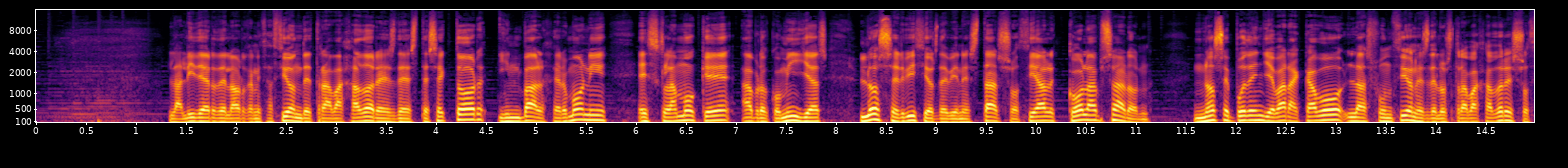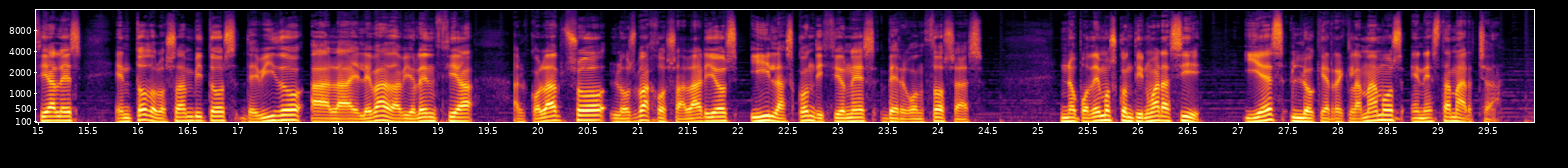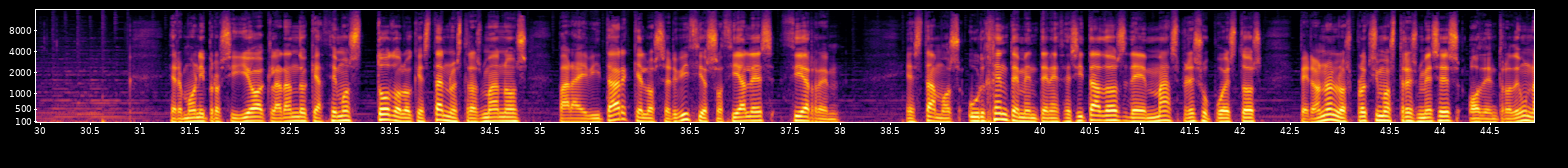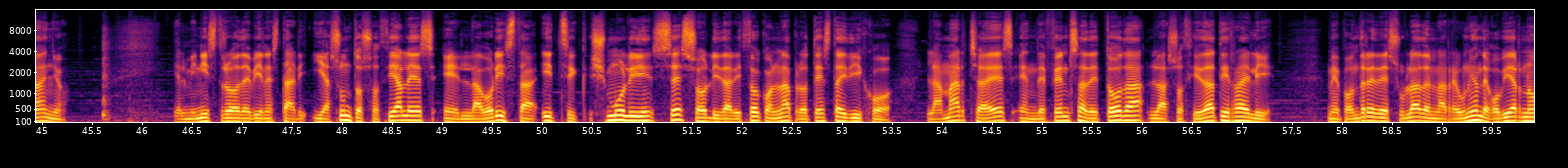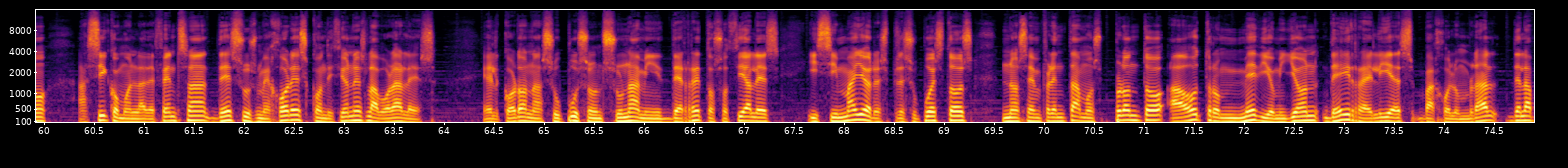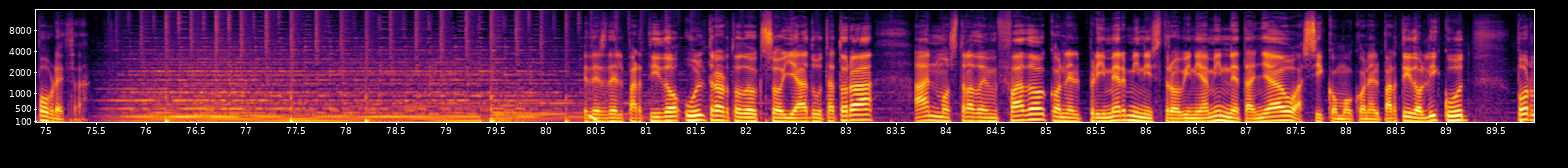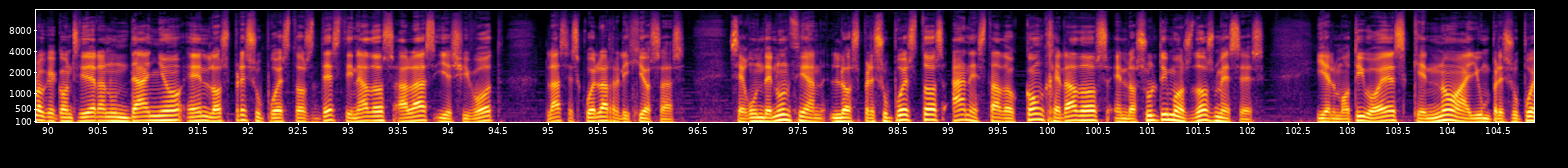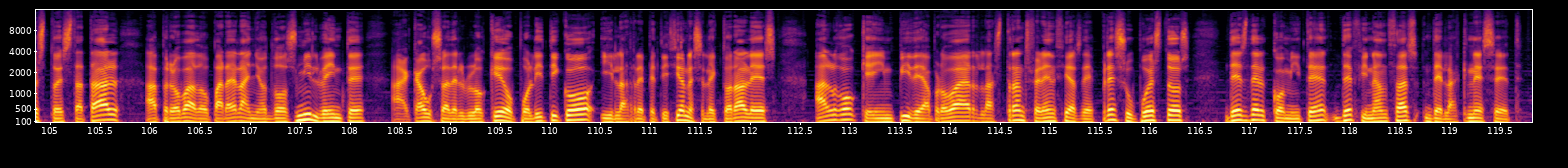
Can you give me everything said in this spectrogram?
La líder de la organización de trabajadores de este sector, Inbal Germoni, exclamó que, abro comillas, los servicios de bienestar social colapsaron no se pueden llevar a cabo las funciones de los trabajadores sociales en todos los ámbitos debido a la elevada violencia, al colapso, los bajos salarios y las condiciones vergonzosas. No podemos continuar así, y es lo que reclamamos en esta marcha. Hermoni prosiguió aclarando que hacemos todo lo que está en nuestras manos para evitar que los servicios sociales cierren Estamos urgentemente necesitados de más presupuestos, pero no en los próximos tres meses o dentro de un año. Y el ministro de Bienestar y Asuntos Sociales, el laborista Itzik Shmuli, se solidarizó con la protesta y dijo, la marcha es en defensa de toda la sociedad israelí. Me pondré de su lado en la reunión de gobierno, así como en la defensa de sus mejores condiciones laborales. el corona supuso un tsunami de retos sociales y sin mayores presupuestos nos enfrentamos pronto a otro medio millón de israelíes bajo el umbral de la pobreza. Desde el partido ultraortodoxo Yadut Torah han mostrado enfado con el primer ministro Benjamin Netanyahu, así como con el partido Likud, por lo que consideran un daño en los presupuestos destinados a las yeshivot, las escuelas religiosas. Según denuncian, los presupuestos han estado congelados en los últimos dos meses y el motivo es que no hay un presupuesto estatal aprobado para el año 2020 a causa del bloqueo político y las repeticiones electorales, algo que impide aprobar las transferencias de presupuestos desde el Comité de Finanzas de la Knesset.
